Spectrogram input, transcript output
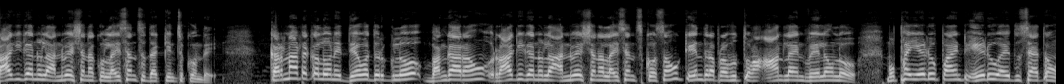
రాగి గనుల అన్వేషణకు లైసెన్స్ దక్కించుకుంది. కర్ణాటకలోని దేవదుర్గ్లో బంగారం రాగి గనుల అన్వేషణ లైసెన్స్ కోసం కేంద్ర ప్రభుత్వం ఆన్లైన్ వేలంలో ముప్పై ఏడు పాయింట్ ఏడు ఐదు శాతం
